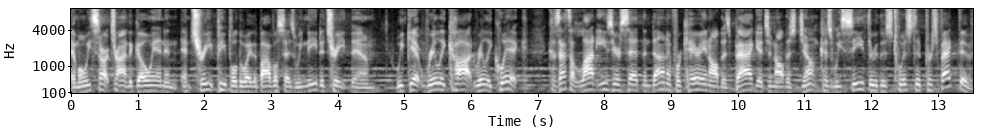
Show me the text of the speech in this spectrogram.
And when we start trying to go in and, and treat people the way the Bible says we need to treat them, we get really caught really quick because that's a lot easier said than done if we're carrying all this baggage and all this junk because we see through this twisted perspective.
